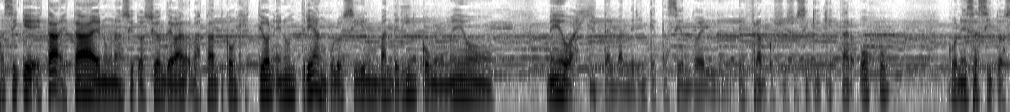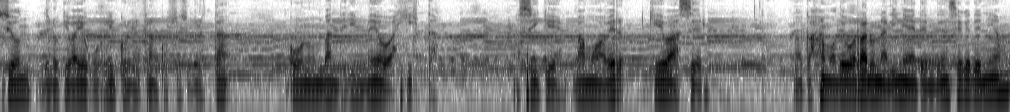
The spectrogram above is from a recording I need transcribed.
Así que está, está en una situación de bastante congestión en un triángulo, sigue en un banderín como medio medio bajista el banderín que está haciendo el, franco suizo. Así que hay que estar ojo con esa situación de lo que vaya a ocurrir con el franco suizo. Pero está con un banderín medio bajista. Así que vamos a ver qué va a hacer. Acabamos de borrar una línea de tendencia que teníamos.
